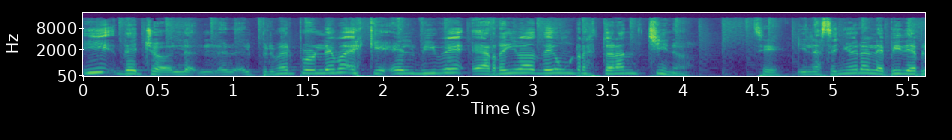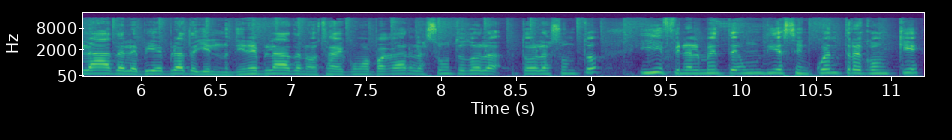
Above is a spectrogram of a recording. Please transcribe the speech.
Y de hecho, el, primer problema es que él vive arriba de un restaurante chino. Sí. Y la señora le pide plata, le pide plata y él no tiene plata, no sabe cómo pagar el asunto, todo, la- todo el asunto. Y finalmente un día se encuentra con que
